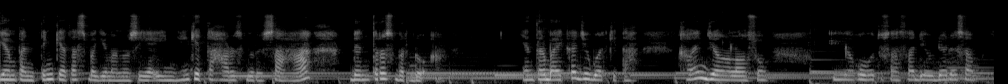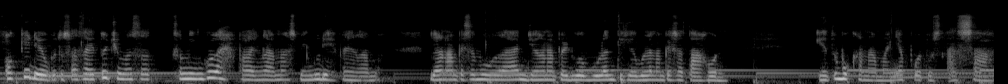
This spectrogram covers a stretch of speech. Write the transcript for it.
Yang penting kita sebagai manusia ini kita harus berusaha dan terus berdoa. Yang terbaik aja buat kita. Kalian jangan langsung iya aku putus asa dia udah ada sama oke deh putus asa itu cuma se seminggu lah paling lama seminggu deh paling lama. Jangan sampai sebulan jangan sampai dua bulan tiga bulan sampai setahun. Itu bukan namanya putus asa.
